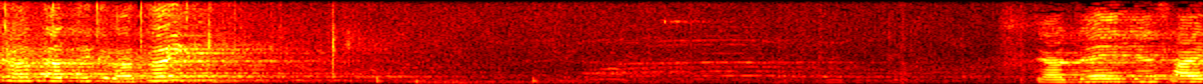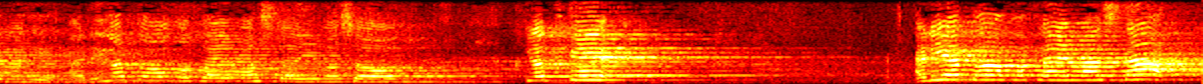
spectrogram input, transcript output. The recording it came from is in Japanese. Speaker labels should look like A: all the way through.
A: くれでってください。では全員で最後にありがとうございました言いましょう。気をつけ。ありがとうございました。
